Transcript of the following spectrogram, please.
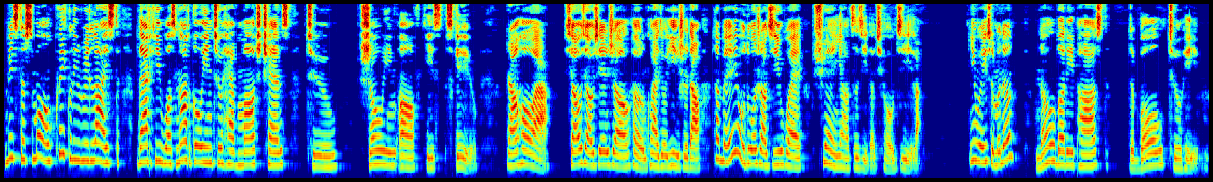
Mr. Small quickly realized that he was not going to have much chance to showing off his skill. 然后啊，小小先生很快就意识到他没有多少机会炫耀自己的球技了。因为什么呢 ？Nobody passed the ball to him.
